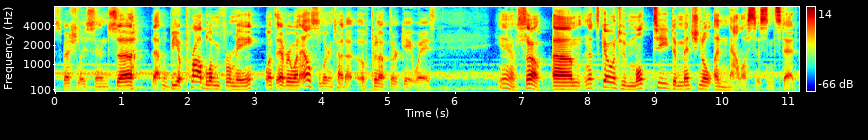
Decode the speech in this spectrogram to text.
Especially since uh, that will be a problem for me once everyone else learns how to open up their gateways. Yeah, so um, let's go into multi-dimensional analysis instead.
